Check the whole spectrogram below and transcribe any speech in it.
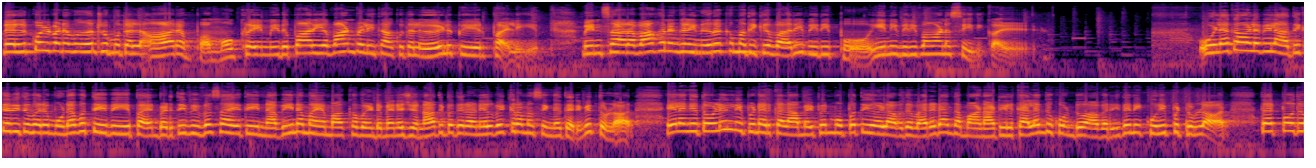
நெல் கொள்வனவு அன்று முதல் ஆரம்பம். உக்ரைன் மீது பாரிய வான்வழி தாக்குதல் ஏழு பேர் பலி. மின்சார வாகனங்களின் இறக்குமதிக்கு வரி விதிப்போ. இனி விரிவான செய்திகள். உலக அளவில் அதிகரித்து வரும் உணவு தேவையை பயன்படுத்தி விவசாயத்தை நவீனமயமாக்க வேண்டும் என ஜனாதிபதி ரணில் விக்ரமசிங்க தெரிவித்துள்ளார். இலங்கை தொழில் நிபுணர்கள் அமைப்பின் முப்பத்தி ஏழாவது வருடாந்த மாநாட்டில் கலந்து கொண்டு அவர் இதனை குறிப்பிட்டுள்ளார். தற்போது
